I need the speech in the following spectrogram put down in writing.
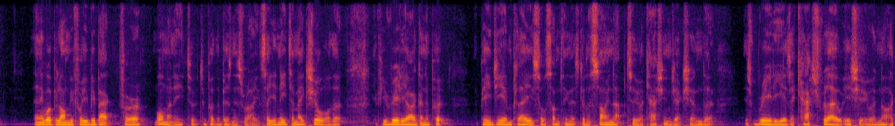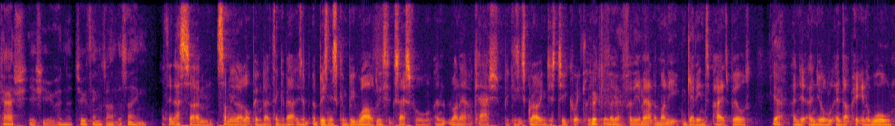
then it won't be long before you'll be back for more money to, to put the business right. So you need to make sure that if you really are going to put a PG in place or something that's going to sign up to a cash injection, that this really is a cash flow issue and not a cash issue, and the two things aren't the same. I think that's um, something that a lot of people don't think about. Is a, a, business can be wildly successful and run out of cash because it's growing just too quickly, quickly for, yeah. for, the amount of money it can get in to pay its bills. Yeah, and and you'll end up hitting a wall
